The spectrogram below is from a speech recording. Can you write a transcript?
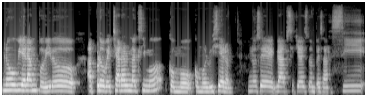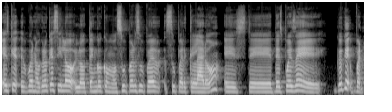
no hubieran podido aprovechar al máximo como, como lo hicieron. No sé, Gab, si quieres tú empezar. Sí, es que, eh, bueno, creo que sí lo, lo tengo como súper, súper, súper claro. Este, después de, creo que, bueno,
